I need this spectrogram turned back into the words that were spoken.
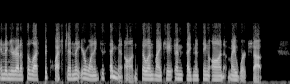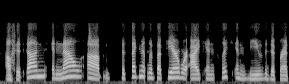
and then you're going to select the question that you're wanting to segment on. So in my case, I'm segmenting on my workshop. I'll hit done. And now um, the segment lives up here where I can click and view the different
